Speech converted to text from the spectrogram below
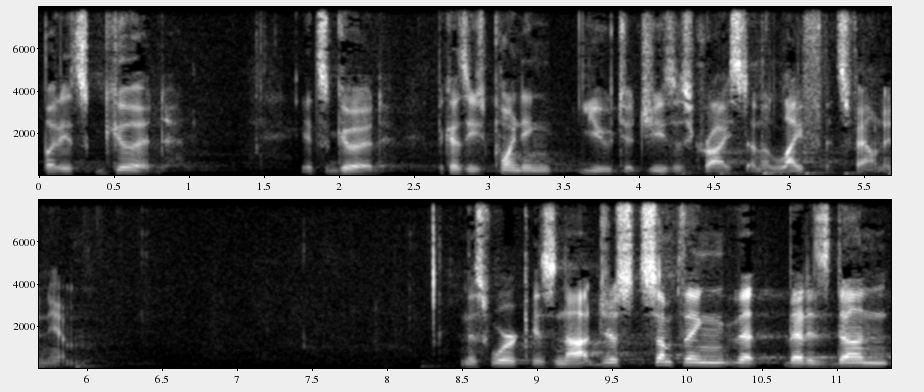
but it's good. It's good because He's pointing you to Jesus Christ and the life that's found in Him. And this work is not just something that, that is done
